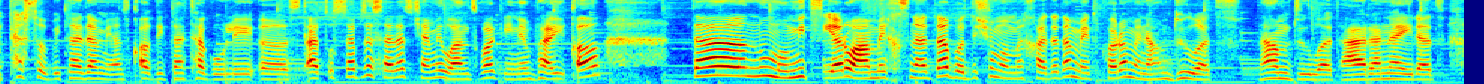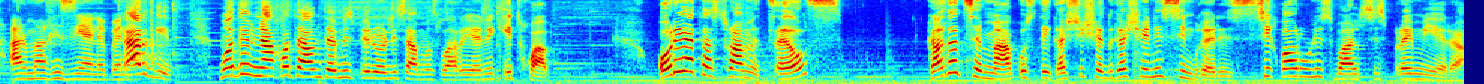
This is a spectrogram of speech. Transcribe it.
ათასობით ადამიანს ყავდი დათაგული სტატუსებზე, სადაც ჩემი ლანძღვა გინება იყო. და ნუ მომიწია რომ ამეხსნა და ბოდიში მომეხადა და მეთქვა რომ მე ნამდვილად, ნამდვილად არანაირად არ მაღიზიანებენ. კარგი. მოდი ვნახოთ ამ თემის პირველი სამოსლარიანი კითხვა. 2018 წელს გადაცემა აკუსტიკაში შედგა შენი სიმღერის სიყვარულის ვალსის პრემიერა.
